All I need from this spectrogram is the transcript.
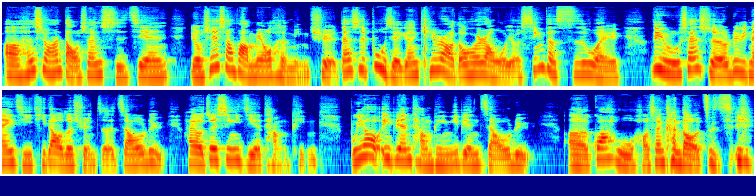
呃，很喜欢导生时间，有些想法没有很明确，但是布姐跟 Keira 都会让我有新的思维。例如三十而绿那一集提到的选择焦虑，还有最新一集的躺平，不要一边躺平一边焦虑。呃，刮胡好像看到了自己，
